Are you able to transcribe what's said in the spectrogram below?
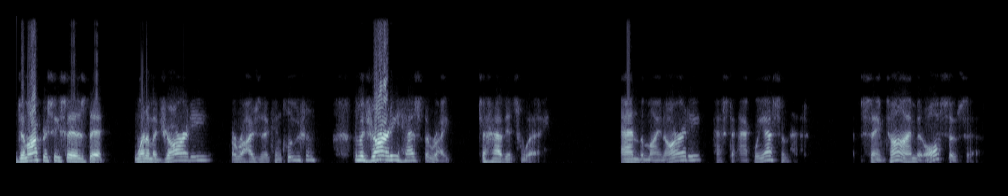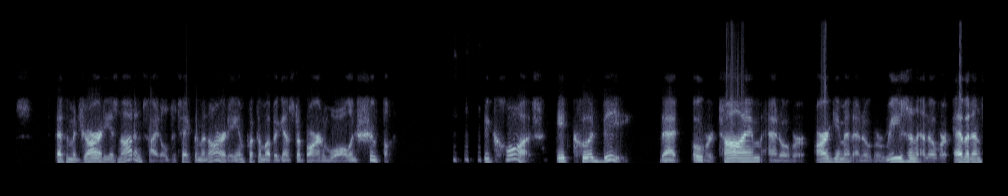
Democracy says that when a majority arrives at a conclusion, the majority has the right to have its way, and the minority has to acquiesce in that. At the same time, it also says that the majority is not entitled to take the minority and put them up against a barn wall and shoot them. because it could be that over time and over argument and over reason and over evidence,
